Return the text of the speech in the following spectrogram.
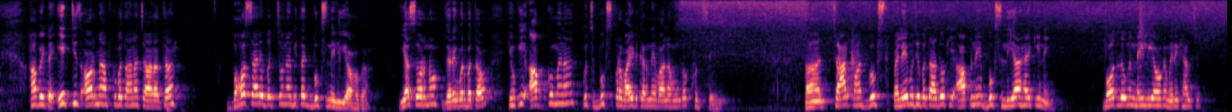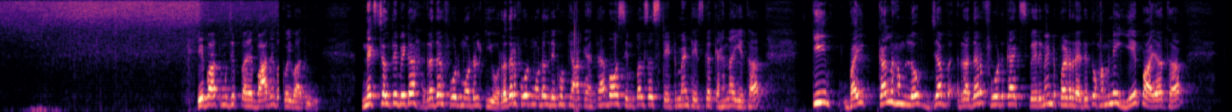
हाँ बेटा एक चीज़ और मैं आपको बताना चाह रहा था। बहुत सारे बच्चों ने अभी तक बुक्स नहीं लिया होगा। यस और नो जरा एक बार बताओ क्योंकि आपको मैं ना कुछ बुक्स प्रोवाइड करने वाला हूँ खुद से ही। आ, चार पाँच बुक्स पहले मुझे बता दो कि आपने बुक्स लिया है कि नहीं? बहुत लोगों ने नहीं लिया होगा मेरे ख्याल से। ये बात मुझे बाद में कोई बात नहीं। नेक्स्ट चलते बेटा रदर फोर्ड मॉडल की ओर। रदर फोर्ड मॉडल देखो क्या कहता है। बहुत सिंपल सा स्टेटमेंट है, इसका कहना ये था कि, भाई, कल हम लोग जब रदर फोर्ड का एक्सपेरिमेंट पढ़ रहे थे तो हमने ये पाया था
